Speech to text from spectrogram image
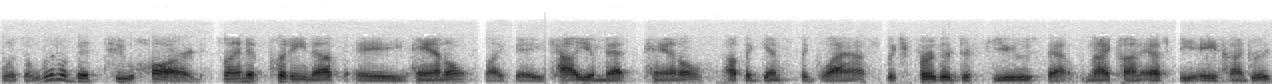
was a little bit too hard. So I ended up putting up a panel, like a Calumet panel, up against the glass, which further diffused that Nikon SB800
